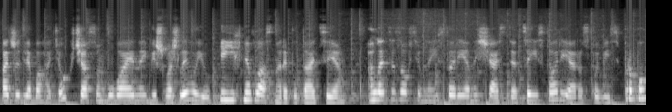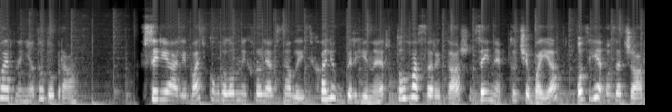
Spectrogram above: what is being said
Адже для багатьох часом буває найбільш важливою є їхня власна репутація. Але це зовсім не історія нещастя, це історія розповість про повернення до добра. В серіалі Батько в головних ролях знялись Халюк Бергінер, Тулга Сариташ, Зейнеп Тучебаят, Озге Озаджар.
